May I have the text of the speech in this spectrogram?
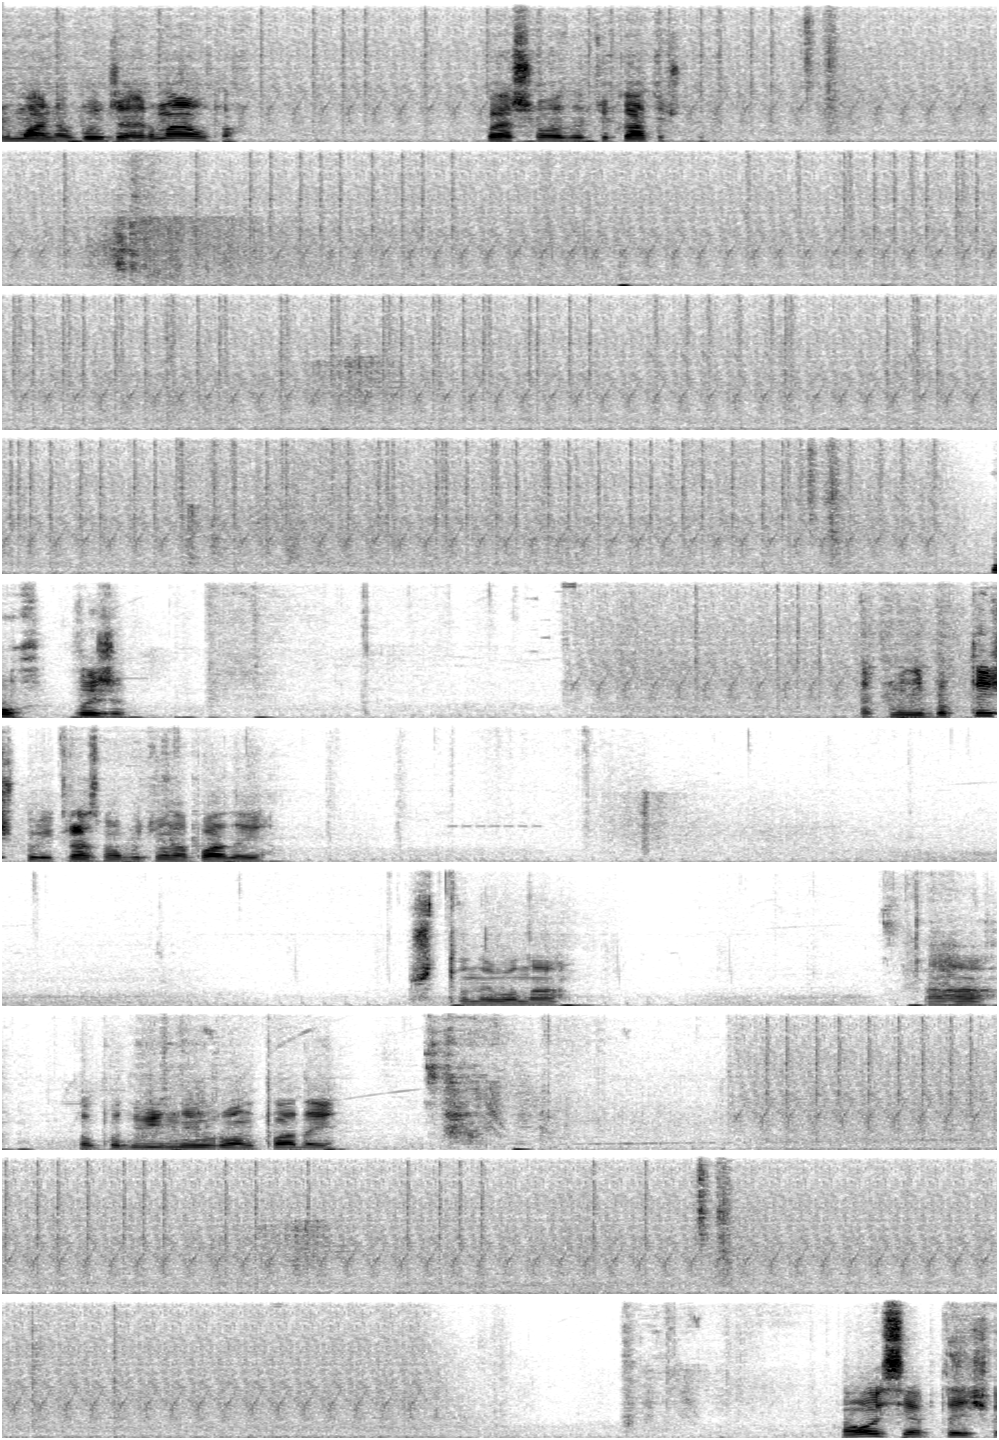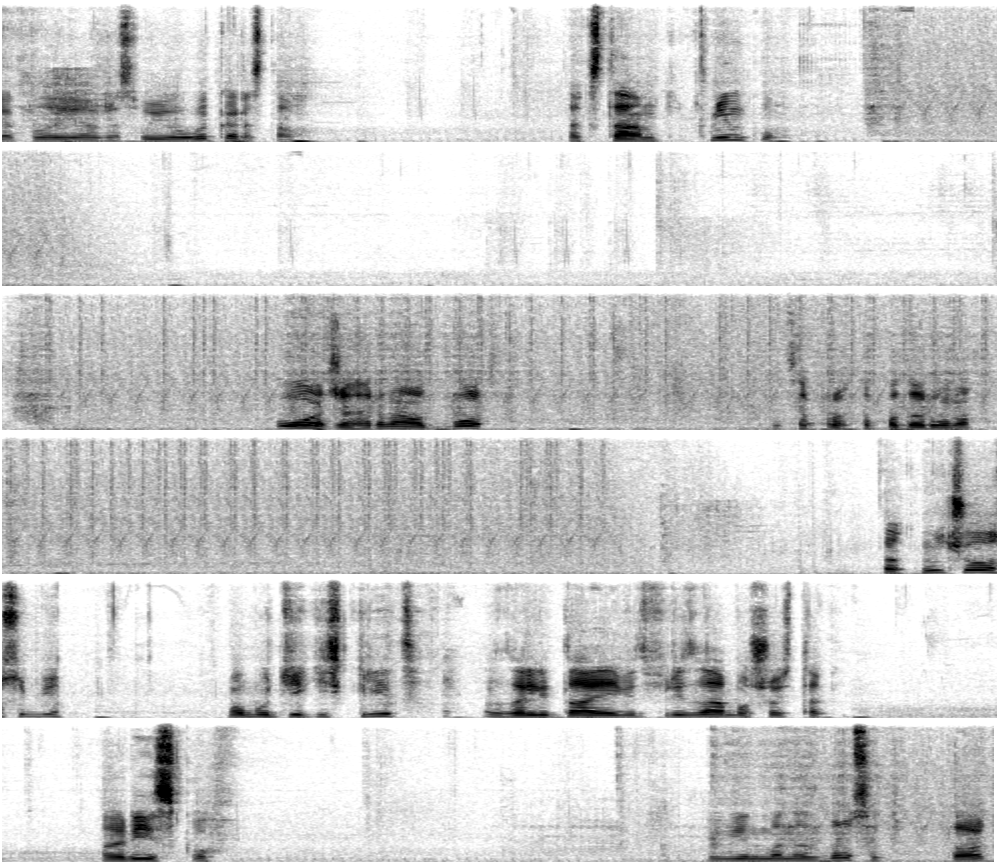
Нормально вбив джагернаута. Першого за цю. Ух, вижив. Так, мені б якраз, мабуть, вона падає. Не вона. Ага, то подвійний урон падає. Ось і аптечка, коли я вже свою використав. Так, ставимо тут мінку. О, Джагернаут бот. Це просто подарунок. Так, нічого собі. Мабуть, якийсь кріт залітає від фріза, бо щось так різко. Він мене зносить. Так.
